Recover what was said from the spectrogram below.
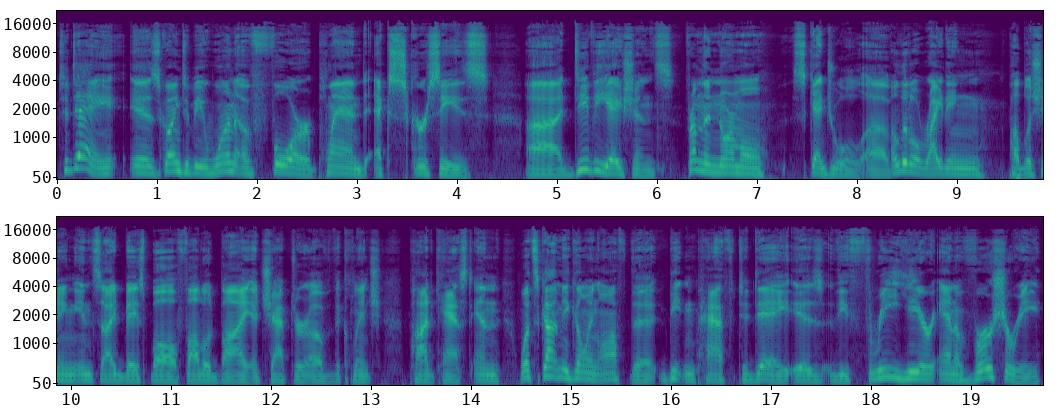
Today is going to be one of four planned excursies, uh, deviations from the normal schedule of a little writing, publishing inside baseball, followed by a chapter of the Clinch podcast. And what's got me going off the beaten path today is the three year anniversary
